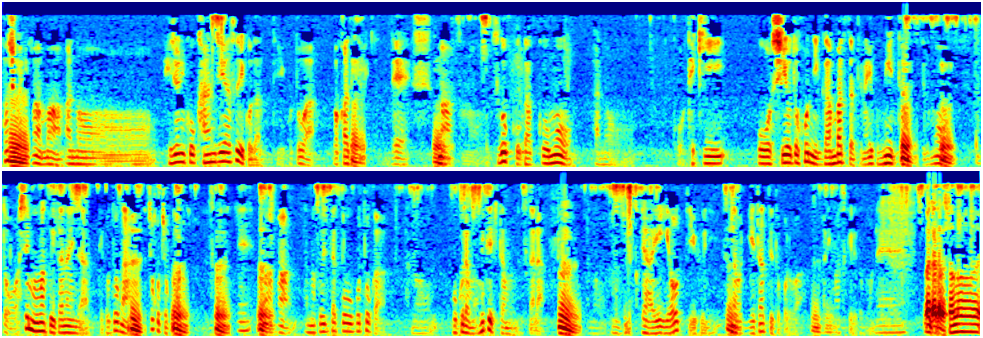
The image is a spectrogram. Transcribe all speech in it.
確かに、うんまあまあ、あのー非常にこう感じやすい子だっていうことは分かっていたので、うんまあ、その、すごく学校も、あのーこう適応しようと本人頑張ってたっていうのはよく見えてたんですけども、うん。どうしてもうまくいかないんだってことがうん。ちょこちょこあるんまあまあ、あの、そういったこうことが、あの、僕らも見てきたもんですから、うん。あの、じゃあいいよっていうふうに素直に言えたっていうところはありますけれどもね。まあだからその、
